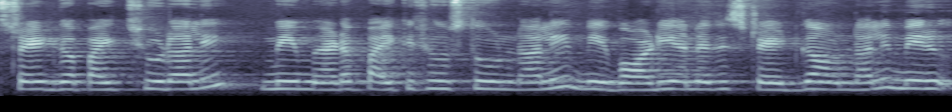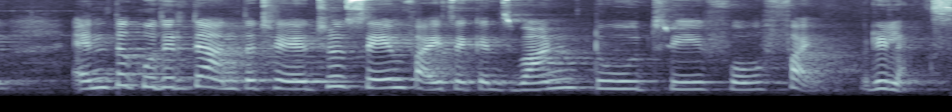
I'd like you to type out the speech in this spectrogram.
స్ట్రైట్గా పైకి చూడాలి మీ మెడ పైకి చూస్తూ ఉండాలి మీ బాడీ అనేది స్ట్రైట్గా ఉండాలి. మీరు ఎంత కుదిరితే అంత చేయొచ్చు. Same five seconds. One two three four five. Relax.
